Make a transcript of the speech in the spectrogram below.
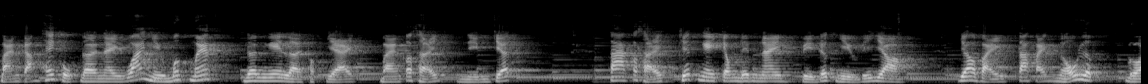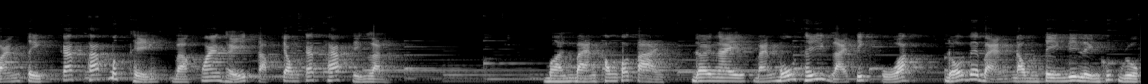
bạn cảm thấy cuộc đời này quá nhiều mất mát, nên nghe lời Phật dạy, bạn có thể niệm chết. Ta có thể chết ngay trong đêm nay vì rất nhiều lý do. Do vậy, ta phải nỗ lực đoạn tiệt các pháp bất thiện và hoan hỷ tập trong các pháp thiện lành. Mệnh bạn không có tài, đời này bạn bố thí lại tiếc của đối với bạn, đồng tiền đi liền khúc ruột.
